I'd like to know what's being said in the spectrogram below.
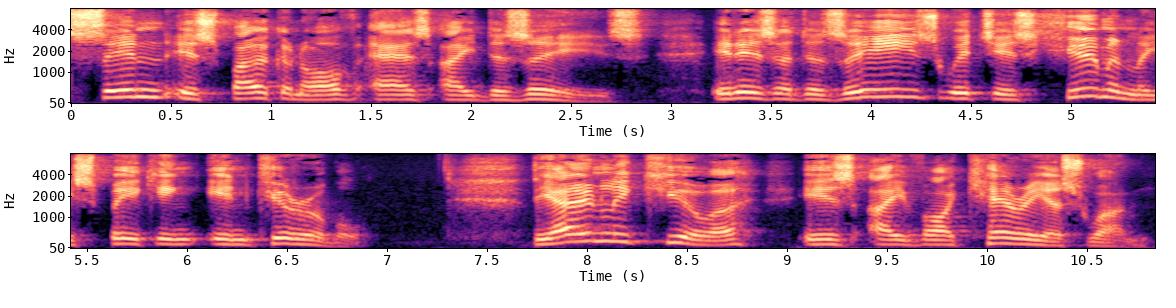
sin is spoken of as a disease. It is a disease which is, humanly speaking, incurable. The only cure is a vicarious one.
